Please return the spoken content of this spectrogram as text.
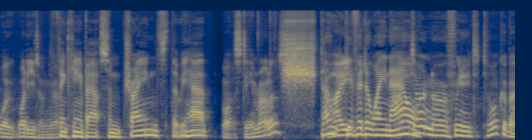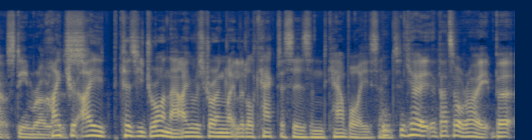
What are you talking about? Thinking about some trains that we had. What steamrollers? Shh, don't I- give it away now. I don't know if we need to talk about steamrollers. I, dr- I because you draw on that. I was drawing like little cactuses and cowboys and Yeah, that's all right, but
